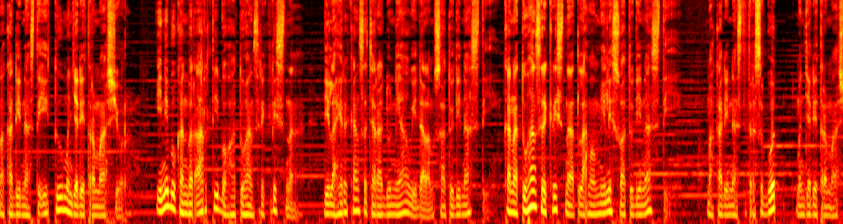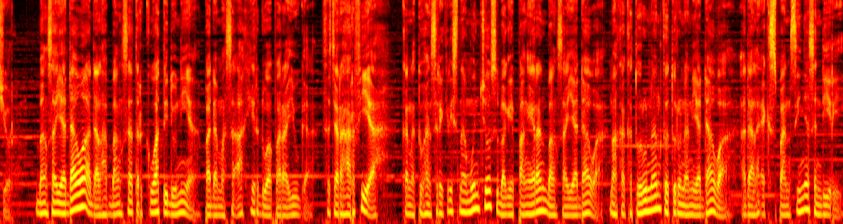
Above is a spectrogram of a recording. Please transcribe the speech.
maka dinasti itu menjadi termasyur. Ini bukan berarti bahwa Tuhan Sri Krishna dilahirkan secara duniawi dalam suatu dinasti. Karena Tuhan Sri Krishna telah memilih suatu dinasti, maka dinasti tersebut menjadi termasyur. Bangsa Yadawa adalah bangsa terkuat di dunia pada masa akhir dua para yuga. Secara harfiah, karena Tuhan Sri Krishna muncul sebagai pangeran bangsa Yadawa, maka keturunan-keturunan Yadawa adalah ekspansinya sendiri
